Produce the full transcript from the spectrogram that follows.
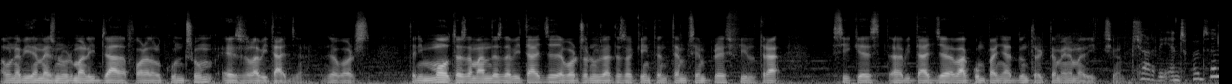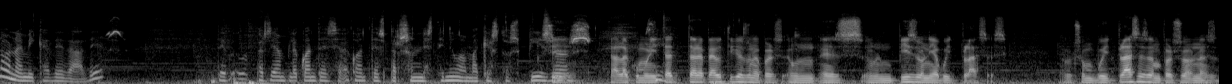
a una vida més normalitzada fora del consum és l'habitatge. Llavors, tenim moltes demandes d'habitatge, llavors nosaltres el que intentem sempre és filtrar si aquest habitatge va acompanyat d'un tractament amb addiccions. Jordi, ens pots donar una mica de dades? De, per exemple, quantes, quantes persones teniu en aquests pisos? Sí, la comunitat sí. terapèutica és, una, un, és un pis on hi ha vuit places. Són vuit places amb persones,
